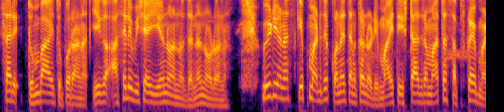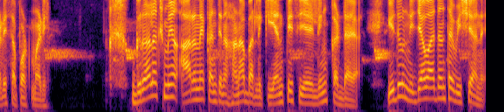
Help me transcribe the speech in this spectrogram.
ಸರಿ, ತುಂಬ ಆಯಿತು ಪುರಾಣ. ಈಗ ಅಸಲಿ ವಿಷಯ ಏನು ಅನ್ನೋದನ್ನು ನೋಡೋಣ. ವಿಡಿಯೋನ ಸ್ಕಿಪ್ ಮಾಡಿದೆ ಕೊನೆ ತನಕ ನೋಡಿ. ಮಾಹಿತಿ ಇಷ್ಟ ಆದರೆ ಮಾತ್ರ ಸಬ್ಸ್ಕ್ರೈಬ್ ಮಾಡಿ, ಸಪೋರ್ಟ್ ಮಾಡಿ. ಗೃಹಲಕ್ಷ್ಮಿಯ ಆರನೇ ಕಂತಿನ ಹಣ ಬರಲಿಕ್ಕೆ N P C I link ಕಡ್ಡಾಯ. ಇದು ನಿಜವಾದಂಥ ವಿಷಯನೇ.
